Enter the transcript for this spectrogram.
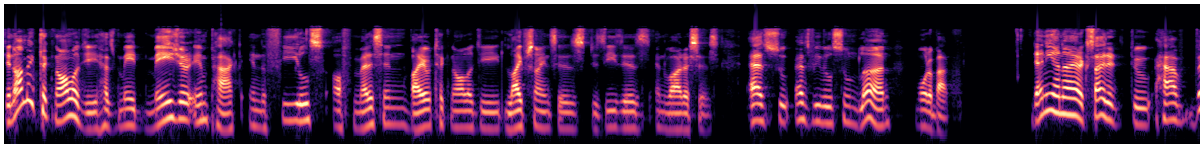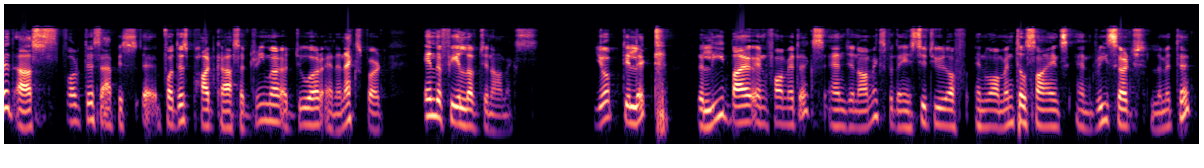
Genomic technology has made major impact in the fields of medicine, biotechnology, life sciences, diseases, and viruses, as, as we will soon learn more about. Danny and I are excited to have with us for this episode, uh, for this podcast a dreamer, a doer, and an expert in the field of genomics. Joep de Ligt, the lead bioinformatics and genomics for the Institute of Environmental Science and Research Limited,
